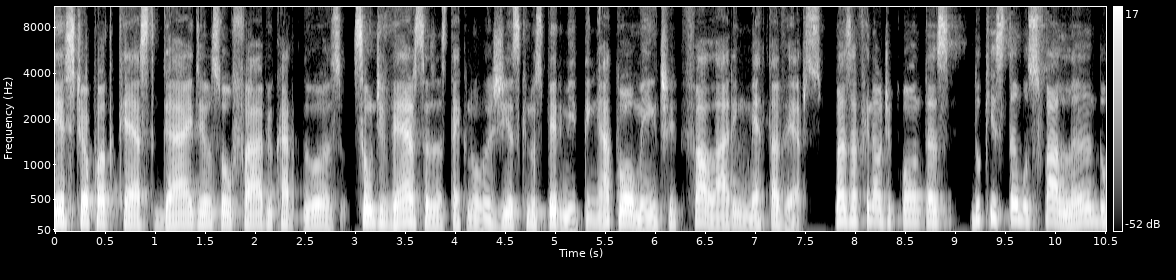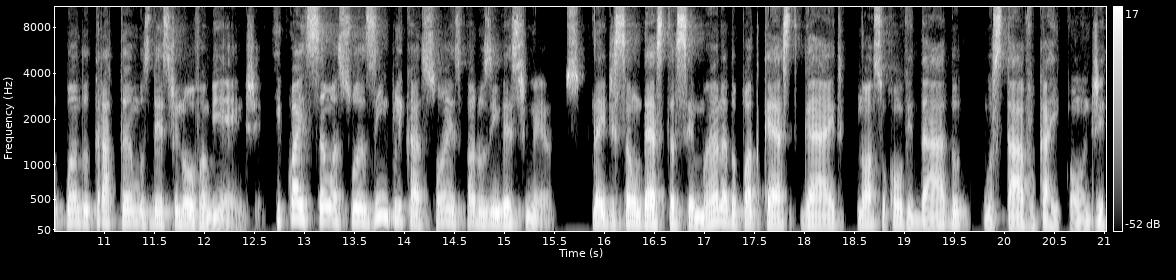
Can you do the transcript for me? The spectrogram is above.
Este é o Podcast Guide, eu sou Fábio Cardoso. São diversas as tecnologias que nos permitem atualmente falar em metaverso. Mas afinal de contas, do que estamos falando quando tratamos deste novo ambiente? E quais são as suas implicações para os investimentos? Na edição desta semana do Podcast Guide, nosso convidado, Gustavo Carriconde,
